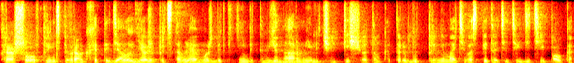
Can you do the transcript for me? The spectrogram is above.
хорошо, в принципе, в рамках этой идеологии я уже представляю, может быть, какие-нибудь там юнармии или что-нибудь еще там, которые будут принимать и воспитывать этих детей полка.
